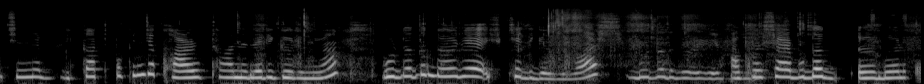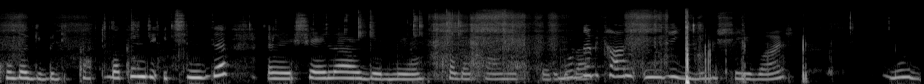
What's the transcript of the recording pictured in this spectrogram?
İçinde dikkat bakınca kar taneleri görünüyor. Burada da böyle şu kedi gözü var. Burada da böyle Arkadaşlar burada e, böyle kola gibi dikkatli bakınca içinde e, şeyler görünüyor. Kola tanecikleri gibi. Burada bir tane inci gibi bir şey var. Bu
